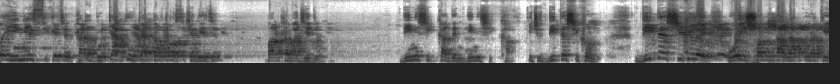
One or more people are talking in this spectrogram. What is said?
ওই ইংলিশ শিখেছেন ফ্যাটাপুর ক্যাপু ক্যাটাও শিখে দিয়েছেন। বারোটা বাজিয়ে দিন দিনই শিক্ষা দেন, দিনই শিক্ষা। কিছু দিতে শিখুন। দিতে শিখলে ওই সন্তান আপনাকে,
